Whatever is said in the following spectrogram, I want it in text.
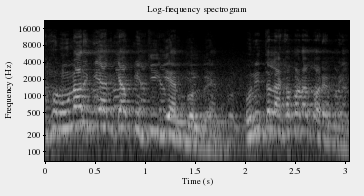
এখন ওনার জ্ঞানকে আপনি কি জ্ঞান বলবেন? উনি তো লেখাপড়া করেন নাই।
